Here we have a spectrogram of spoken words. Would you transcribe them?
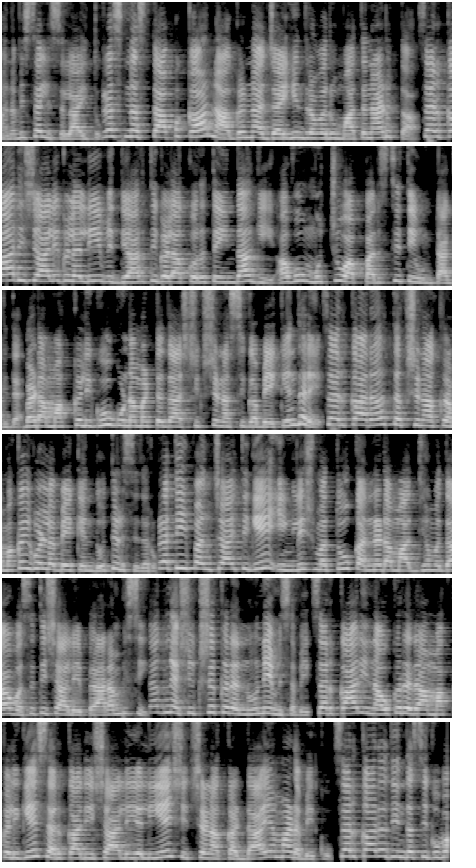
ಮನವಿ ಸಲ್ಲಿಸಲಾಯಿತು. ಟ್ರಸ್ಟ್ನ ಸ್ಥಾಪಕ ನಾಗಣ್ಣ ಜೈಹಿಂದ್ ರವರು ಮಾತನಾಡುತ್ತಾ, ಸರ್ಕಾರಿ ಶಾಲೆಗಳಲ್ಲಿ ವಿದ್ಯಾರ್ಥಿಗಳ ಕೊರತೆಯಿಂದಾಗಿ ಅವು ಮುಚ್ಚುವ ಪರಿಸ್ಥಿತಿ ಉಂಟಾಗಿದೆ. ಬಡ ಮಕ್ಕಳಿಗೂ ಗುಣಮಟ್ಟದ ಶಿಕ್ಷಣ ಸಿಗಬೇಕೆಂದರೆ ಸರ್ಕಾರ ತಕ್ಷಣ ಕ್ರಮ ಕೈಗೊಳ್ಳಬೇಕೆಂದು ತಿಳಿಸಿದರು. ಪ್ರತಿ ಪಂಚಾಯಿತಿಗೆ ಇಂಗ್ಲಿಷ್ ಮತ್ತು ಕನ್ನಡ ಮಾಧ್ಯಮದ ವಸತಿ ಶಾಲೆ ಪ್ರಾರಂಭಿಸಿ, ತಜ್ಞ ಶಿಕ್ಷಕರನ್ನು ನೇಮಿಸಬೇಕು. ಸರ್ಕಾರಿ ನೌಕರರ ಮಕ್ಕಳಿಗೆ ಸರ್ಕಾರಿ ಶಾಲೆಯಲ್ಲಿಯೇ ಶಿಕ್ಷಣ ಕಡ್ಡಾಯ ಮಾಡಬೇಕು. ಸರ್ಕಾರದಿಂದ ಸಿಗುವ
